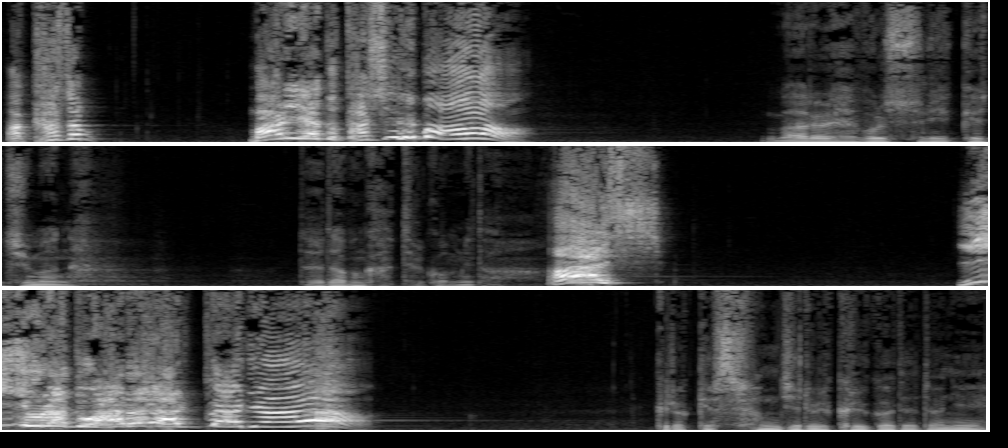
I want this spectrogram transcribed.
아, 가서 말이라도 다시 해봐! 말을 해볼 수는 있겠지만 대답은 같을 겁니다. 아이씨! 이유라도 알아야 할 거 아니야! 그렇게 성질을 긁어대더니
